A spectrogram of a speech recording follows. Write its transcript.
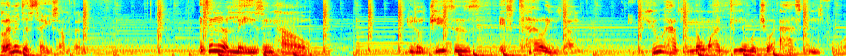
Let me just tell you something. Isn't it amazing how, you know, Jesus is telling them, you have no idea what you're asking for.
